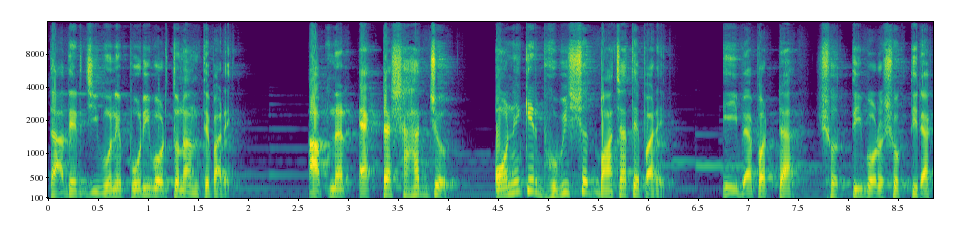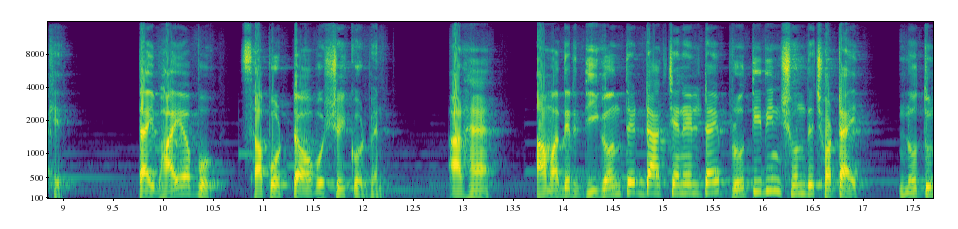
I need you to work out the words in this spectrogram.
তাদের জীবনে পরিবর্তন আনতে পারে। আপনার একটা সাহায্য অনেকের ভবিষ্যৎ বাঁচাতে পারে। এই ব্যাপারটা সত্যিই বড় শক্তি রাখে। তাই ভাই আপু, সাপোর্টটা অবশ্যই করবেন। আর হ্যাঁ আমাদের দিগন্তের ডাক চ্যানেলটায় প্রতিদিন সন্ধে ছটায় নতুন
